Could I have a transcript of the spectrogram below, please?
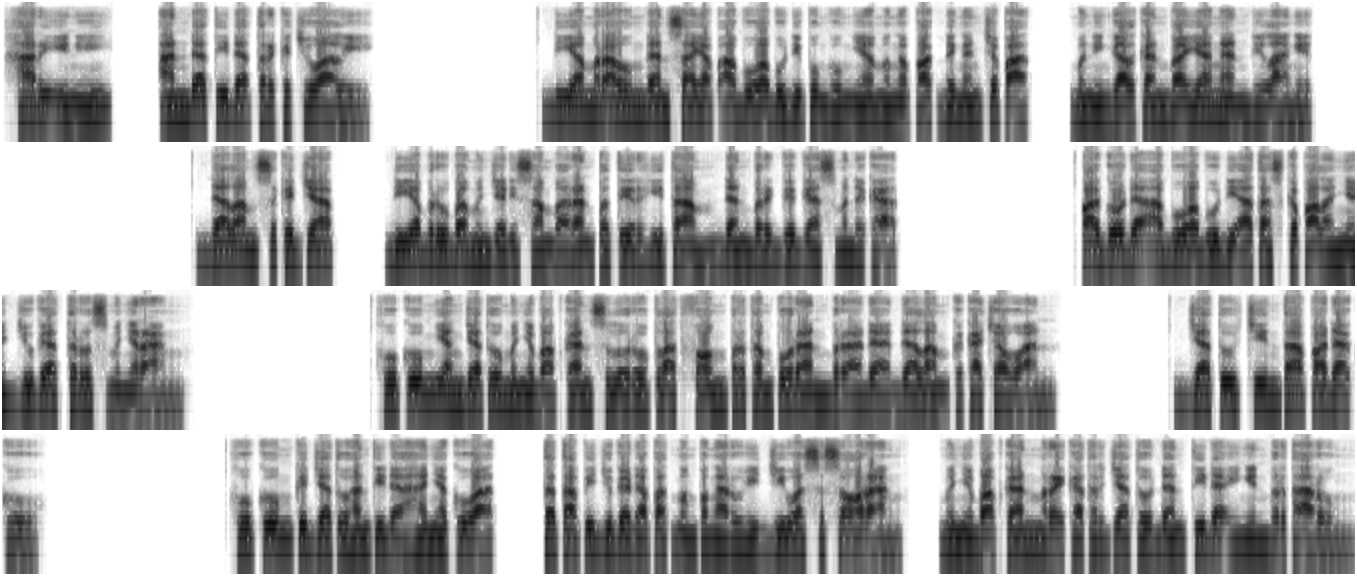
Hari ini, Anda tidak terkecuali. Dia meraung dan sayap abu-abu di punggungnya mengepak dengan cepat, meninggalkan bayangan di langit. Dalam sekejap, dia berubah menjadi sambaran petir hitam dan bergegas mendekat. Pagoda abu-abu di atas kepalanya juga terus menyerang. Hukum yang jatuh menyebabkan seluruh platform pertempuran berada dalam kekacauan. Jatuh cinta padaku. Hukum kejatuhan tidak hanya kuat, tetapi juga dapat mempengaruhi jiwa seseorang, menyebabkan mereka terjatuh dan tidak ingin bertarung.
